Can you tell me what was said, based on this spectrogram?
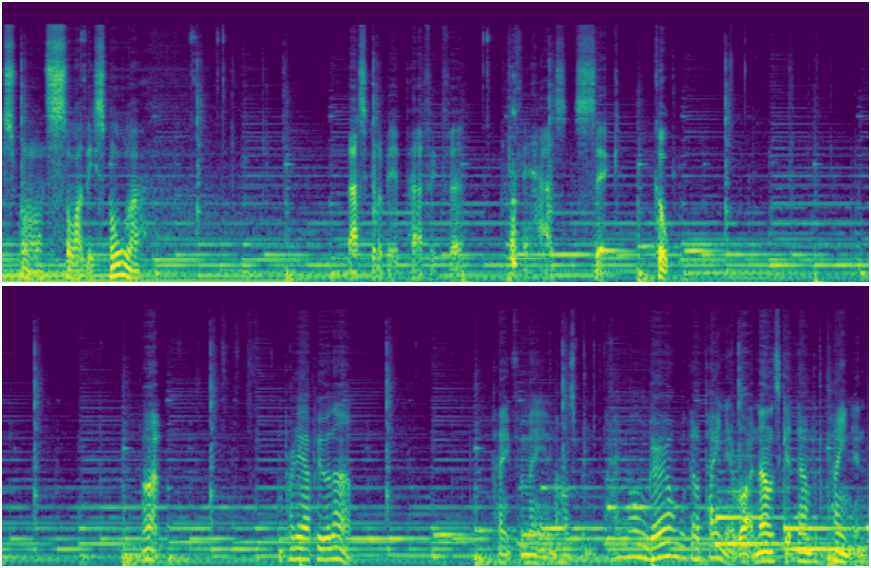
Just one slightly smaller. That's got to be a perfect fit. It has. Sick. Cool. Right. I'm pretty happy with that. Paint for me and my husband. Hang on, girl. We're going to paint it. Right, now let's get down to the painting.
